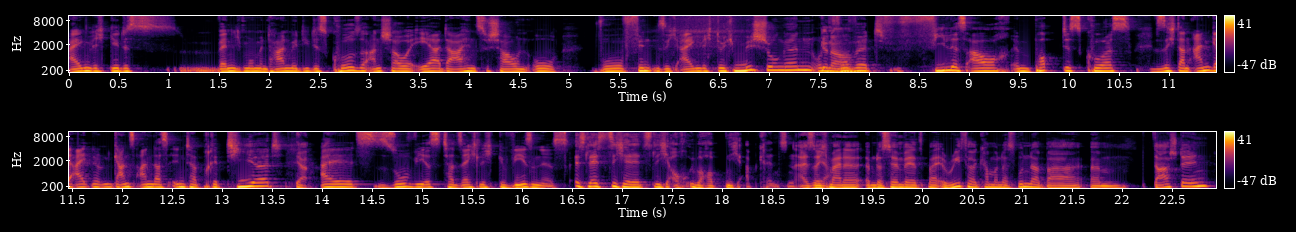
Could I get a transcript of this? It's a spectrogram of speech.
eigentlich geht es, wenn ich momentan mir die Diskurse anschaue, eher dahin zu schauen, oh, wo finden sich eigentlich Durchmischungen und Genau. wo wird vieles auch im Pop-Diskurs sich dann angeeignet und ganz anders interpretiert, Ja. als so, wie es tatsächlich gewesen ist. es lässt sich ja letztlich auch überhaupt nicht abgrenzen. Also ich Ja. meine, ähm, das hören wir jetzt bei Aretha, kann man das wunderbar ähm, darstellen.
